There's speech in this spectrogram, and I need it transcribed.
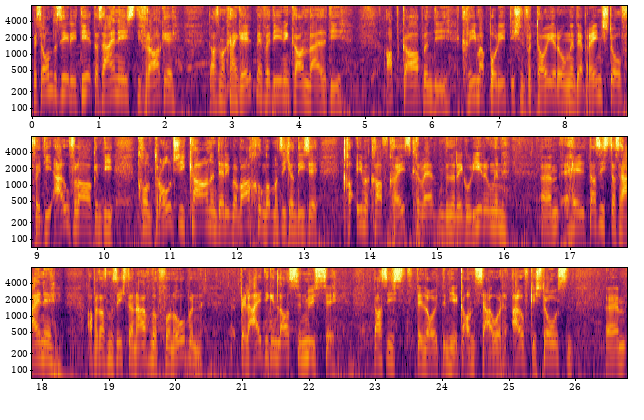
besonders irritiert. Das eine ist die Frage, dass man kein Geld mehr verdienen kann, weil die Abgaben, die klimapolitischen Verteuerungen der Brennstoffe, die Auflagen, die Kontrollschikanen der Überwachung, ob man sich an diese immer kafkaesker werdenden Regulierungen ähm, hält, das ist das eine. Aber dass man sich dann auch noch von oben beleidigen lassen müsse, das ist den Leuten hier ganz sauer aufgestoßen. Ähm,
